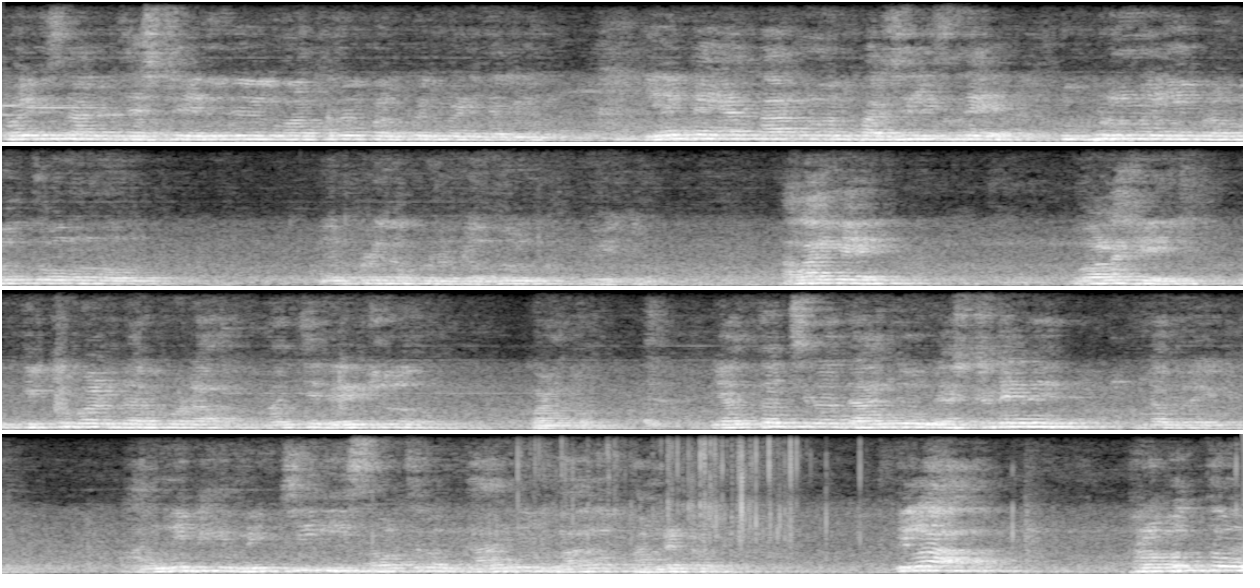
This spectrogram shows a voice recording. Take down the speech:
పోయినసారి జస్ట్ ఎనిమిది వేలు మాత్రమే ప్రొక్యూర్మెంట్ జరిగింది. ఏంటయ్యా కారణం అని పరిశీలిస్తే ఇప్పుడున్న ఈ ప్రభుత్వం ఎప్పటికప్పుడు డబ్బులు వేయటం. అలాగే వాళ్ళకి గిట్టుబాటు ధర కూడా మంచి రేట్లో పడటం. ఎంత వచ్చినా ధాన్యం నెక్స్ట్ డేనే డబ్బు రేట్ అన్నిటికి మించి ఈ సంవత్సరం ధాన్యం బాగా పండటం. ఇలా ప్రభుత్వం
